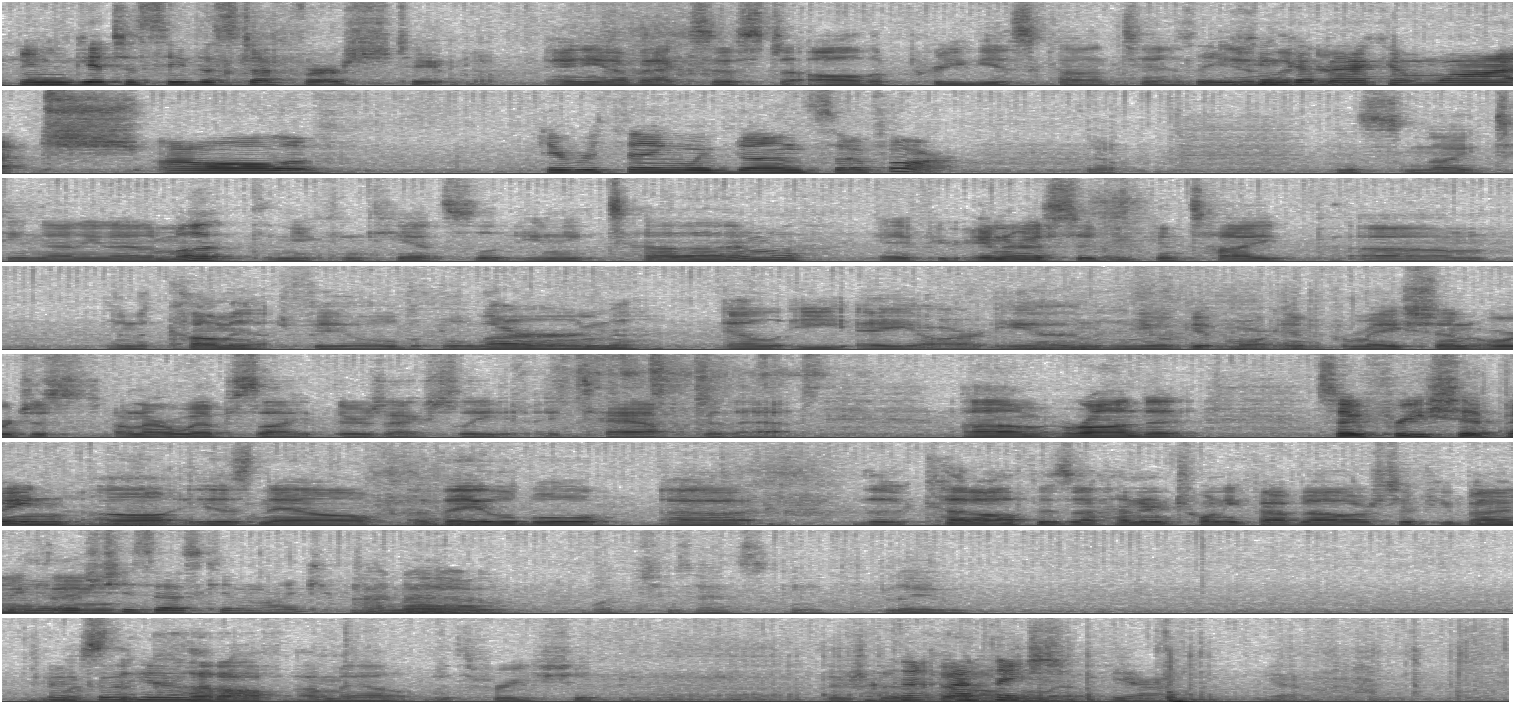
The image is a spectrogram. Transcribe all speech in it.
and you get to see the stuff first too. And you have access to all the previous content. So you can go group. back and watch all of everything we've done so far. It's nineteen ninety nine a month, and you can cancel at any time. And if you're interested, you can type um, in the comment field "learn" L E A R N, and you'll get more information. Or just on our website, there's actually a tab for that. Um, Rhonda, so free shipping uh, is now available. Uh, the cutoff is $125 so if you buy anything. she's asking like I know what she's asking. Okay, What's the ahead. cutoff amount with free shipping? There's I, no I cutoff think amount. yeah, yeah.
